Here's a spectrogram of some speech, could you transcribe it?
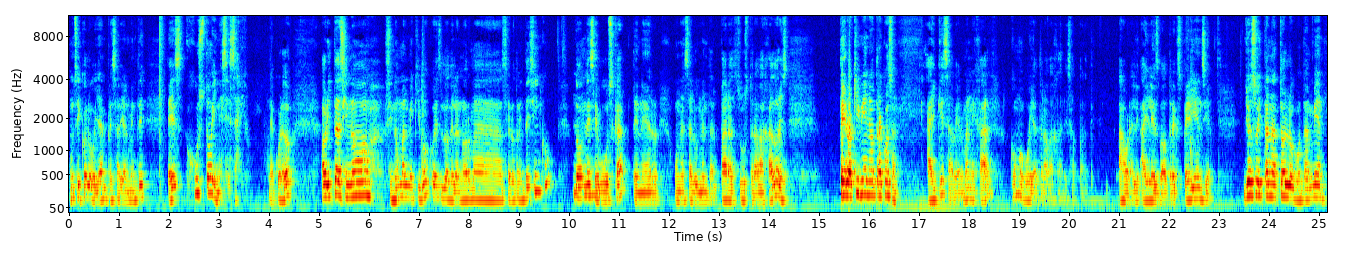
un psicólogo ya empresarialmente es justo y necesario, ¿de acuerdo? Ahorita, si no, si no mal me equivoco, es lo de la norma 035, donde se busca tener una salud mental para sus trabajadores. Pero aquí viene otra cosa, hay que saber manejar cómo voy a trabajar esa parte. Ahora, ahí les va otra experiencia. Yo soy tanatólogo también.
